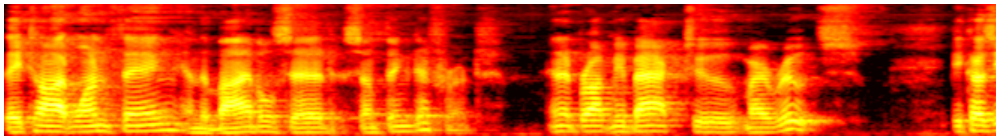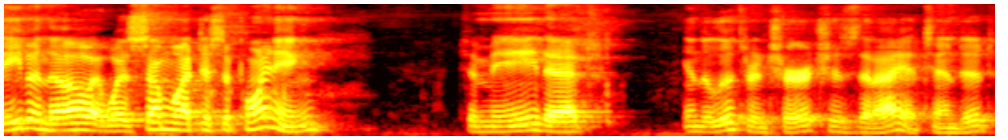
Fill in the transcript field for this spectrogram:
They taught one thing, and the Bible said something different. And it brought me back to my roots. Because even though it was somewhat disappointing to me that in the Lutheran churches that I attended,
